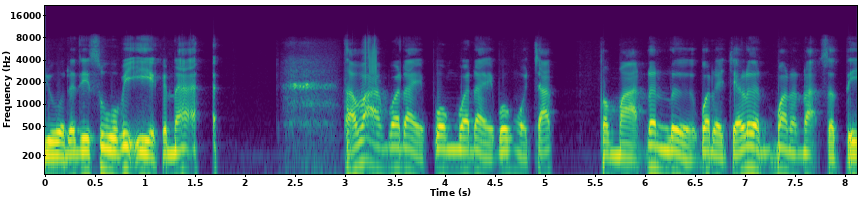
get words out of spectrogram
อยู่เดี๋ยวสิสู้ไปอีกกันนะถ้าว่างบ่ได้ปลงบ่ได้บ่ฮู้จักประมาทเล่นเล่อบ่ได้เจริญมรณสติ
